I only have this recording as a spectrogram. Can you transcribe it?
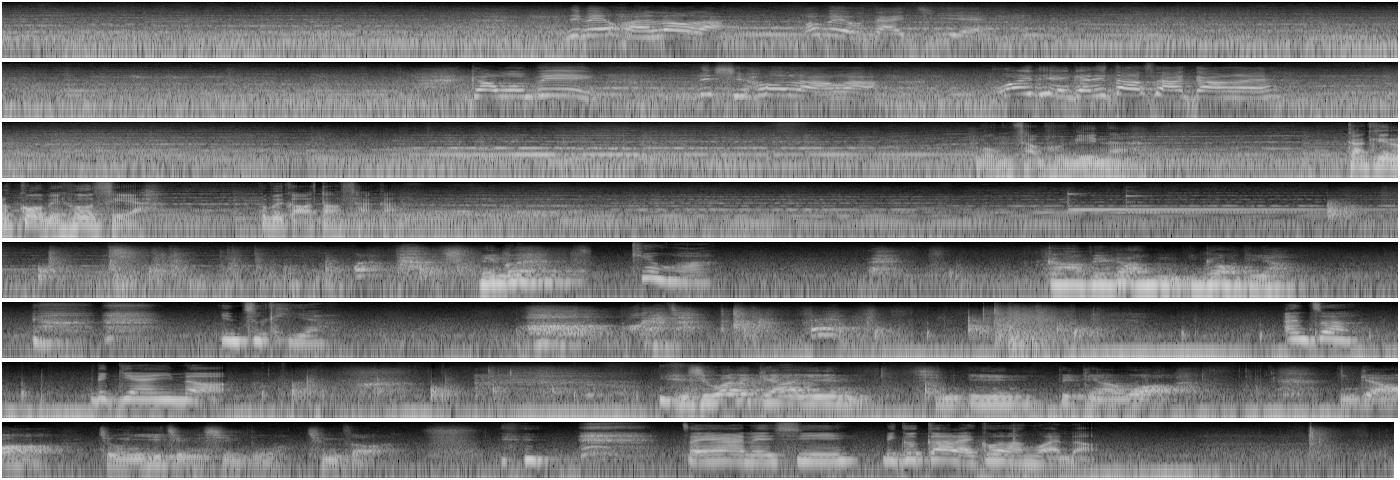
你别烦恼啦，我袂有代志的。江文斌，你是好人啊，我一定会甲你斗相共的。戆插夫囡啊，家己都过袂好势啊，佫要甲我斗相共。明贵，庆华，刚刚别个人应该有伫啊。因出去啊？哦，我刚才。安怎？你惊因咯？不是我伫惊因，是因伫惊我。因惊我吼，将伊以前的新妇抢走啊。知影安尼是，你搁交来个人怨咯？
